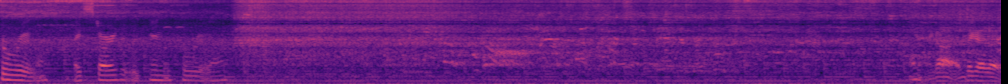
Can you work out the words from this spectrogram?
Peru. They started in Peru. My god, they got an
